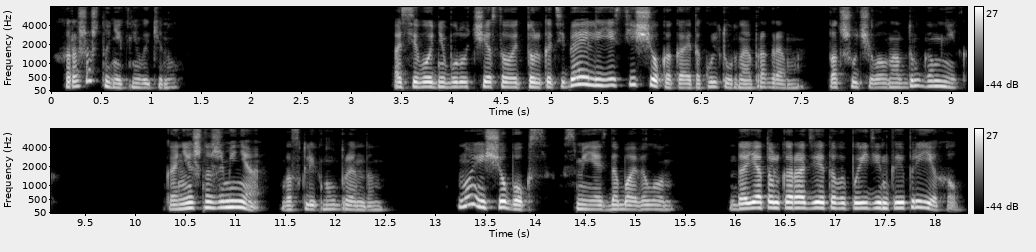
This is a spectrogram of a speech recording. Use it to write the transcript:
Хорошо, что Ник не выкинул. «А сегодня будут чествовать только тебя или есть еще какая-то культурная программа?» – подшучивал над другом Ник. «Конечно же меня!» – воскликнул Брэндон. «Ну и еще бокс», – смеясь добавил он. «Да я только ради этого поединка и приехал».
